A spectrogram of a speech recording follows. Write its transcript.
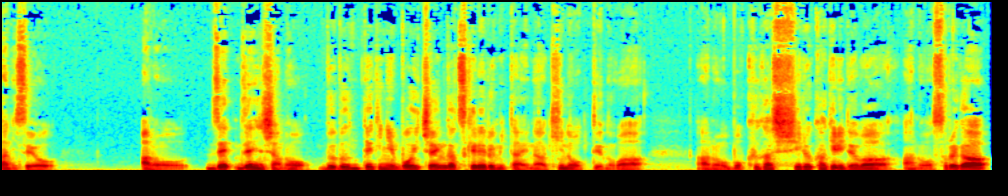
たにせよあの前者の部分的にボイチェンがつけれるみたいな機能っていうのはあの僕が知る限りではあのそれが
